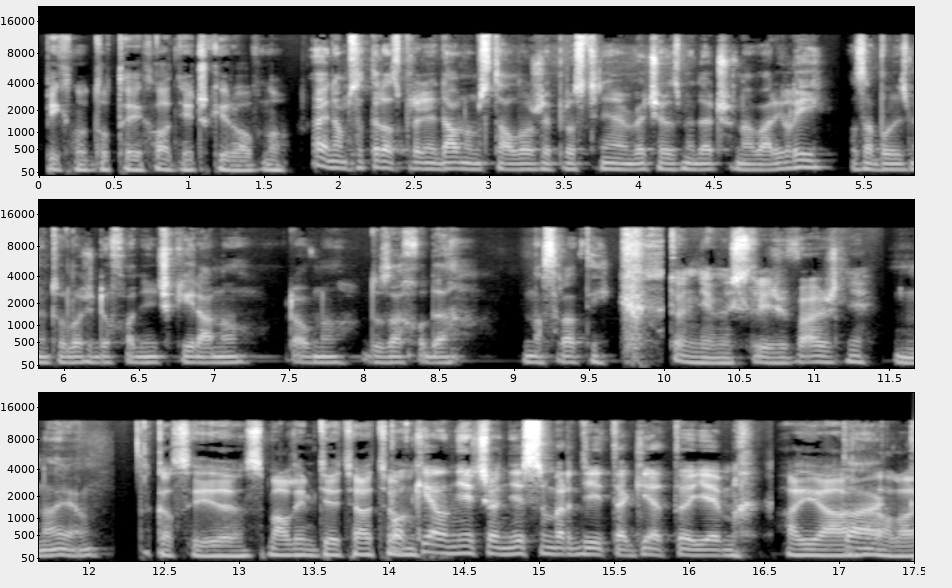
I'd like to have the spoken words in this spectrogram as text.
pichnúť do tej chladničky rovno. Aj nám sa teraz pre nedávnom stalo, že proste neviem, večer sme dačo navarili a zabudli sme to odložiť do chladničky ráno rovno do záchoda na sraty. To nemyslíš vážne? No jo. Tak asi je s malým dieťaťom. Pokiaľ niečo nesmrdí, tak ja to jem. A ja, tak. ale,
